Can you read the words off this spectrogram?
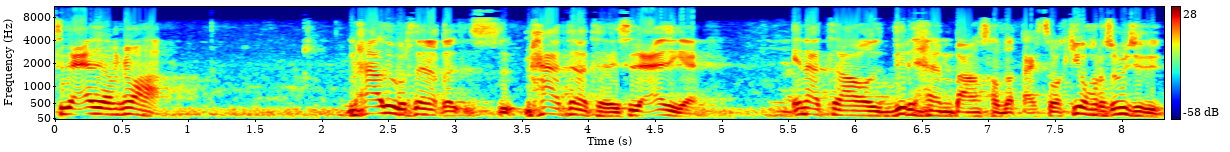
sida caadiga muxuu ahaa? Maxaa adigu warta maxaad inaad tahay sida caadiga inaad tiraahdo dirham baan sadaqaystay waa kii hore soo ma jeedid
